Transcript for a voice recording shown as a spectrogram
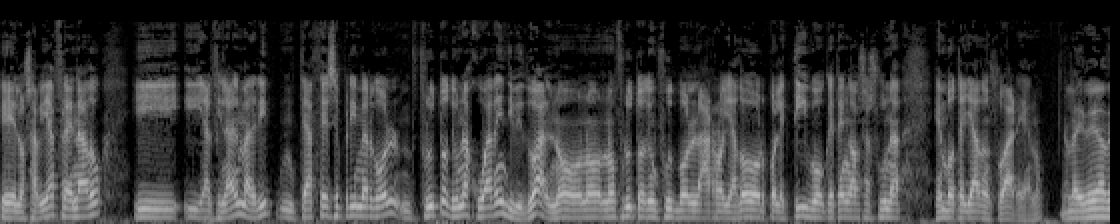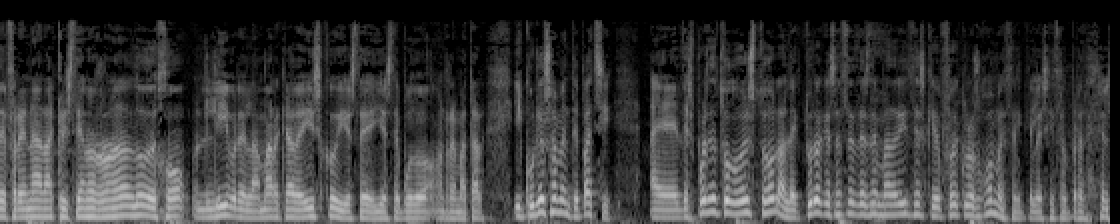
Eh, los había frenado y, al final el Madrid te hace ese primer gol fruto de una jugada individual, no, no, no fruto de un fútbol arrollador, colectivo, que tenga Osasuna embotellado en su área, ¿no? La idea de frenar a Cristiano Ronaldo dejó libre la marca de Isco y este, y este pudo rematar. Y curiosamente, Pachi, eh, después de todo esto, la lectura que se hace desde Madrid es que fue Clos Gómez el que les hizo perder el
